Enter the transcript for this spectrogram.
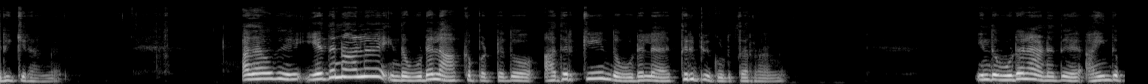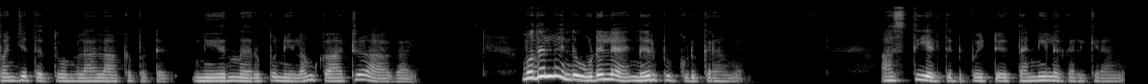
எரிக்கிறாங்க. அதாவது எதனால இந்த உடல் ஆக்கப்பட்டதோ அதற்கே இந்த உடலை திருப்பி கொடுத்துட்றாங்க இந்த உடலானது ஐந்து பஞ்ச தத்துவங்களால் ஆக்கப்பட்டது. நீர் நெருப்பு நிலம் காற்று ஆகாய் முதல்ல இந்த உடலை நெருப்பு கொடுக்குறாங்க. அஸ்தி எடுத்துட்டு போயிட்டு தண்ணியில் கரைக்கிறாங்க.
